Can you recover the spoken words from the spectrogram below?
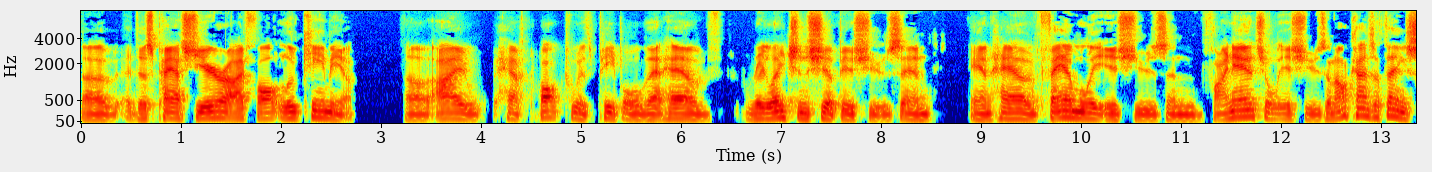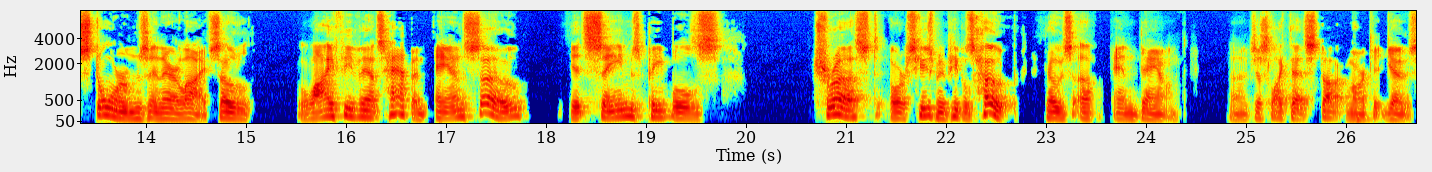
Uh, this past year, I fought leukemia. Uh, I have talked with people that have relationship issues and and have family issues and financial issues and all kinds of things, storms in their life. So life events happen, and so it seems people's trust, or excuse me, people's hope goes up and down, uh, just like that stock market goes.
